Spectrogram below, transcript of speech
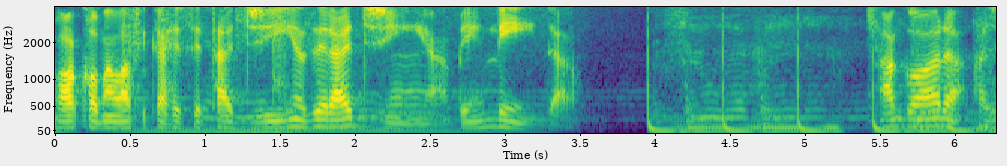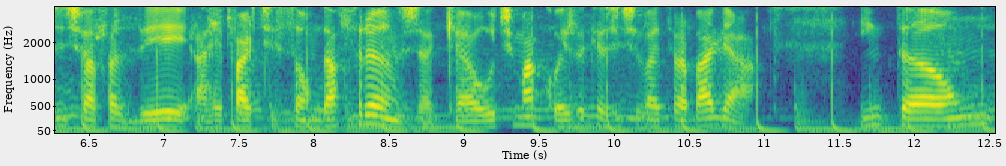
Ó como ela fica resetadinha, zeradinha. Bem linda. Agora a gente vai fazer a repartição da franja, que é a última coisa que a gente vai trabalhar. Então,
